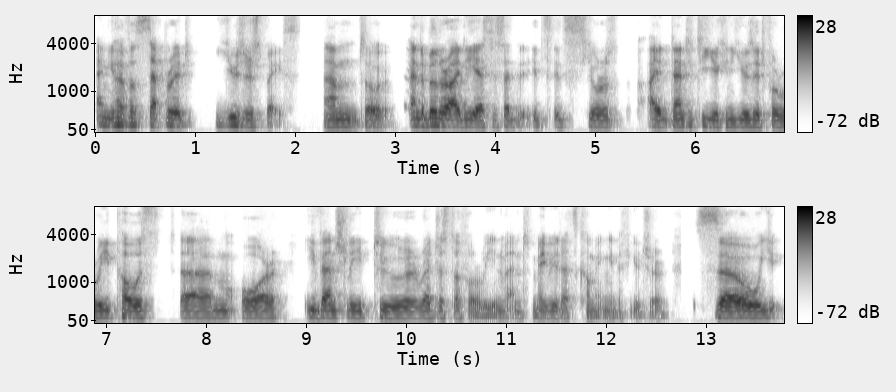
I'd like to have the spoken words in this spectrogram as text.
and you have a separate user space. Um, so and the builder ID, as you said, it's it's your identity. You can use it for re:Post um, or eventually to register for reInvent. Maybe that's coming in the future. So you,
